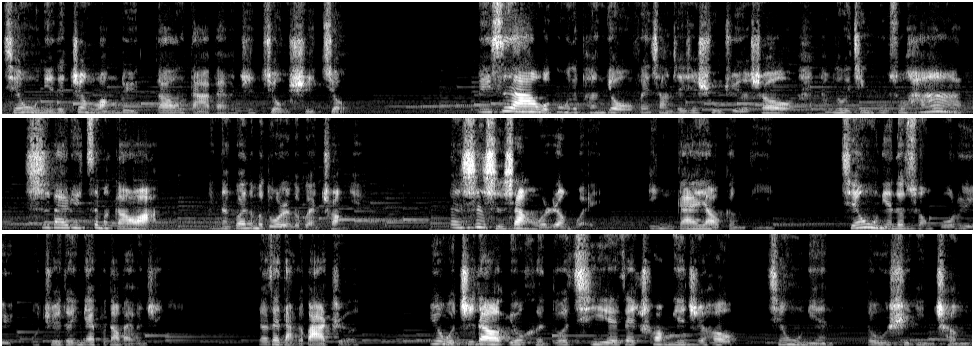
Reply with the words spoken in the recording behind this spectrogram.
前五年的阵亡率高达百分之九十九。每次啊，我跟我的朋友分享这些数据的时候，他们都会惊呼说：“哈，失败率这么高啊！难怪那么多人都不敢创业。”但事实上，我认为应该要更低。前五年的存活率，我觉得应该不到百分之一，要再打个八折。因为我知道有很多企业在创业之后，前五年都是硬撑，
